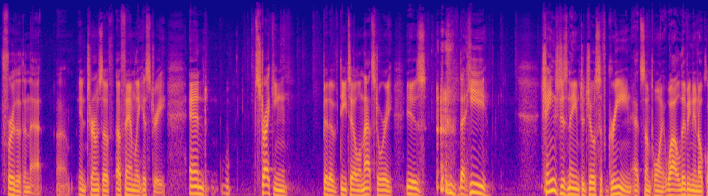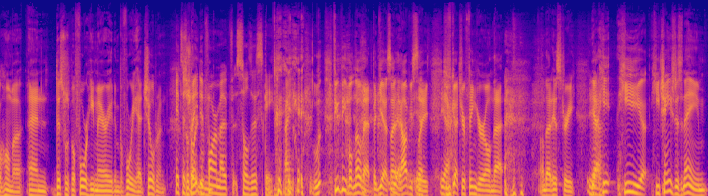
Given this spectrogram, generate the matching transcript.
further than that um, in terms of, of family history. And striking bit of detail on that story is that he changed his name to Joseph Green at some point while living in Oklahoma, and this was before he married and before he had children. It's a So shortened form of Solzisky, right? Few people know that, but yes, I, obviously yeah, yeah. you've got your finger on that on that history. Yeah. Yeah, he he uh, he changed his name,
